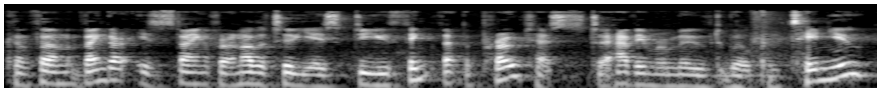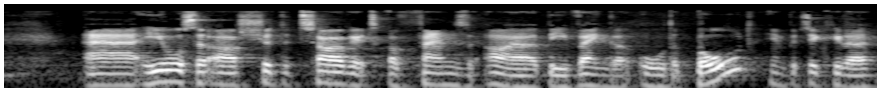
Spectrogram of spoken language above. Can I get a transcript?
confirm that Wenger is staying for another two years, do you think that the protests to have him removed will continue? Uh, he also asked, should the target of fans' ire be Wenger or the board, in particular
